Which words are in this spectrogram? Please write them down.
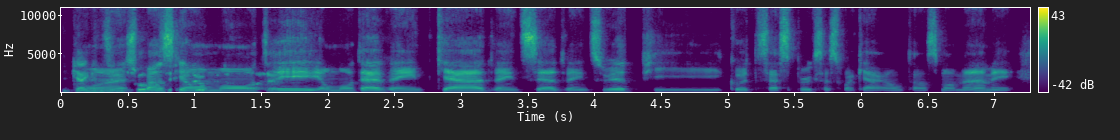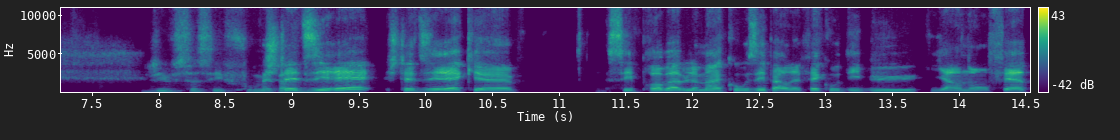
je pense qu'ils ont, monté, ont monté à 24, 27, 28, puis écoute, ça se peut que ce soit 40 en ce moment, mais. J'ai vu ça, c'est fou. Mais je, te dirais, je te dirais que c'est probablement causé par le fait qu'au début, ils en ont fait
